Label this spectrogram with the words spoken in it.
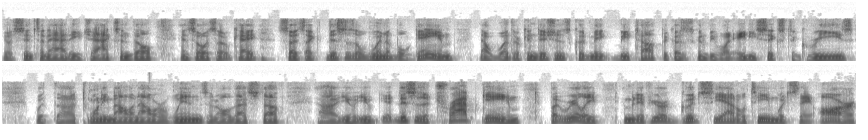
You know, Cincinnati Cincinnati, Jacksonville, and so it's okay. So it's like this is a winnable game. Now weather conditions could make be tough because it's going to be what 86 degrees with uh, 20 mile an hour winds and all that stuff. Uh, you know, you this is a trap game, but really, I mean, if you're a good Seattle team, which they are,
